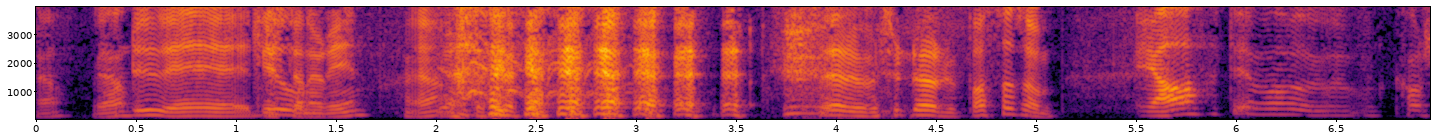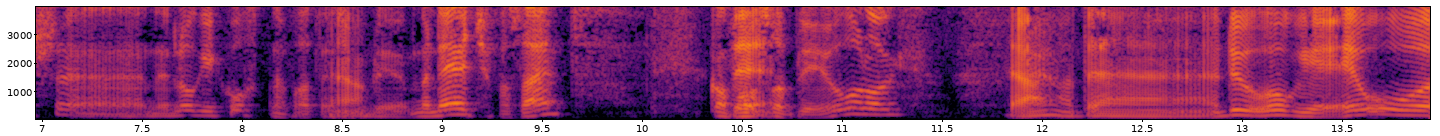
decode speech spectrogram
Ja. Ja. Du er du- Christian Urin. Ja. det er du- det er du passer som. ja, det var kanskje Det lå i kortene for at jeg Ja. skulle bli Men det er ikke for seint. Kan fortsatt bli urolog. Ja, det, du òg er jo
